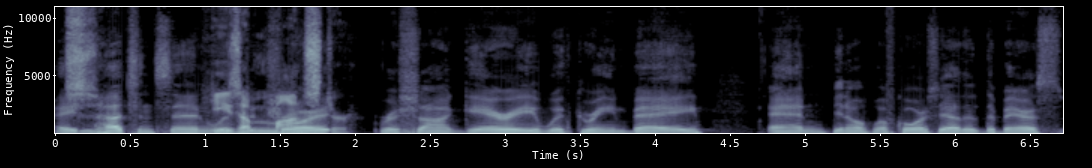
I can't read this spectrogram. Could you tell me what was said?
Aidan so Hutchinson, he's a Detroit, monster. Rashan Gary with Green Bay, and you know, of course, yeah, the, the, Bears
